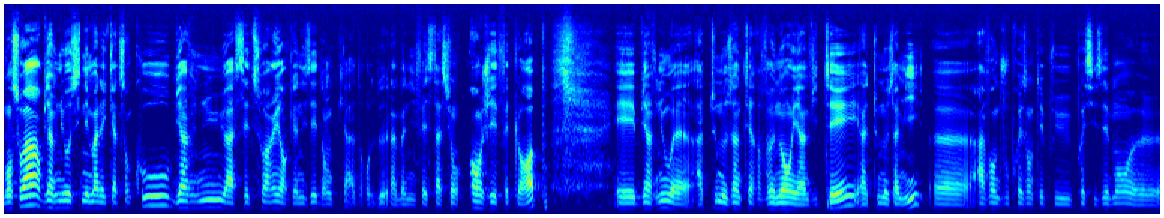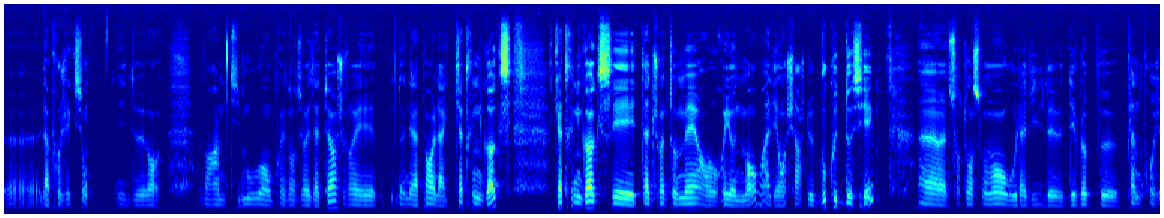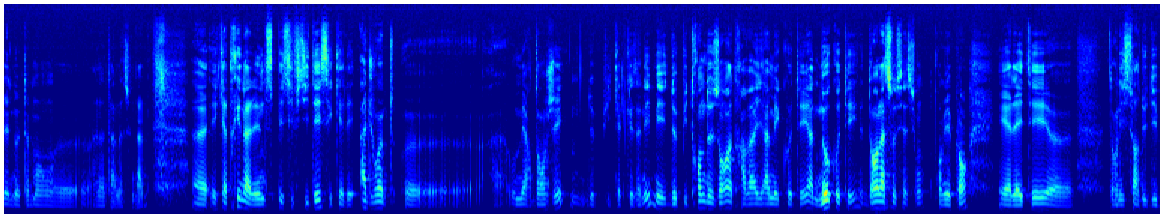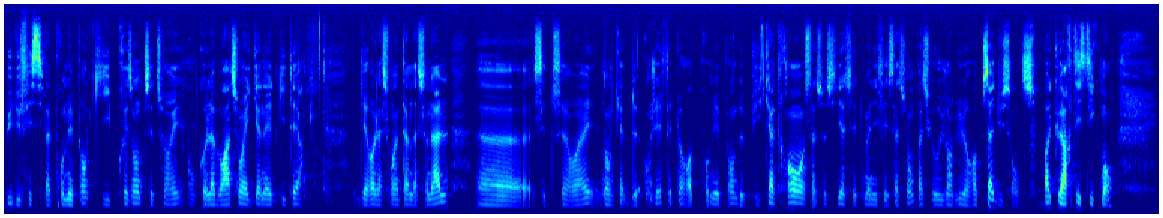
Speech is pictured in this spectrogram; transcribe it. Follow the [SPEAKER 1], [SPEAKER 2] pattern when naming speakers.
[SPEAKER 1] Bonsoir, bienvenue au cinéma Les 400 coups, bienvenue à cette soirée organisée dans le cadre de la manifestation Angers Fête l'Europe. Et bienvenue à, tous nos intervenants et invités, à tous nos amis. Euh, avant de vous présenter plus précisément euh, la projection et de avoir un petit mot en présence du réalisateur, je voudrais donner la parole à Catherine Gox. Catherine Gox est adjointe au maire au rayonnement. Elle est en charge de beaucoup de dossiers. Euh, surtout en ce moment où la ville développe euh, plein de projets, notamment euh, à l'international. et Catherine, elle a une spécificité, c'est qu'elle est adjointe au maire d'Angers depuis quelques années, mais depuis 32 ans, elle travaille à mes côtés, à nos côtés, dans l'association Premier Plan, et elle a été dans l'histoire du début du festival Premier Plan qui présente cette soirée en collaboration avec Ganaël Guiter des relations internationales, euh, dans le cadre de Angers Fête l'Europe. Premier plan, depuis 4 ans, on s'associe à cette manifestation parce qu'aujourd'hui, l'Europe, ça a du sens, pas que artistiquement.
